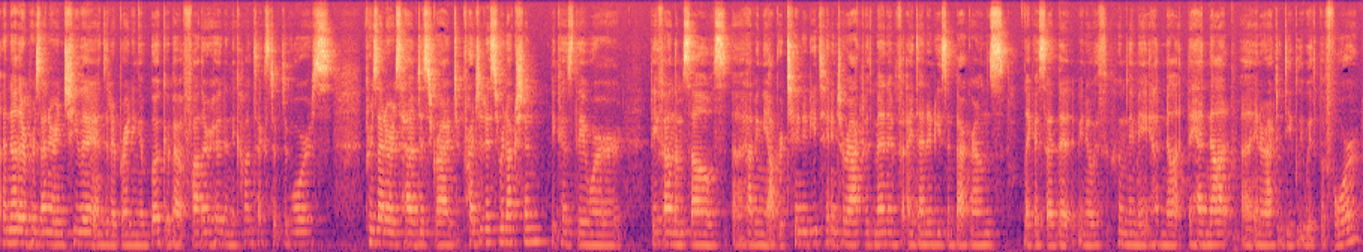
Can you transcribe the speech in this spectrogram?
Another presenter in Chile ended up writing a book about fatherhood in the context of divorce. Presenters have described prejudice reduction because they were they found themselves uh, having the opportunity to interact with men of identities and backgrounds, like I said, that you know with whom they may have not they had not uh, interacted deeply with before.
